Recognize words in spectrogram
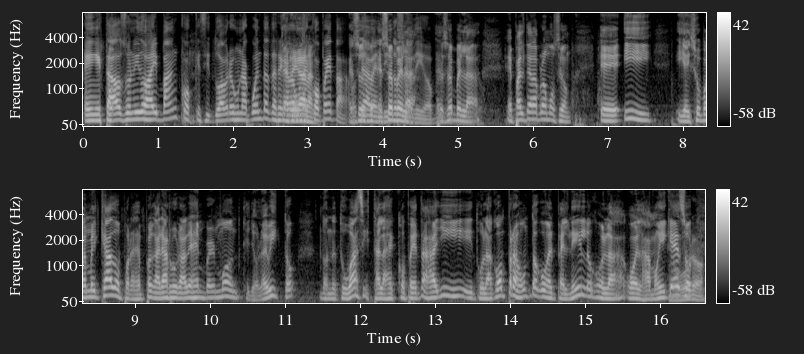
En Estados Unidos hay bancos que si tú abres una cuenta te regalan, una regalan. escopeta. Eso, o sea, es, eso es sea verdad. Dios. eso es verdad. Es parte de la promoción. Eh, y, y hay supermercados, por ejemplo, en áreas rurales en Vermont, que yo lo he visto, donde tú vas y están las escopetas allí y tú la compras junto con el pernil o con, la, con el jamón y queso. Seguro.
